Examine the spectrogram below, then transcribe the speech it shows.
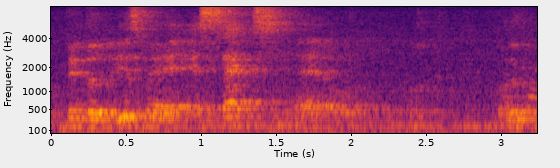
o empreendedorismo é, é sexy, né? Quando eu,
